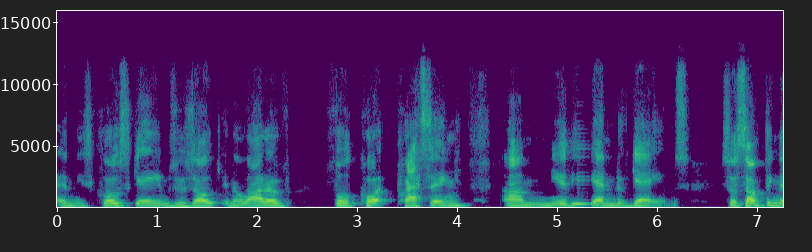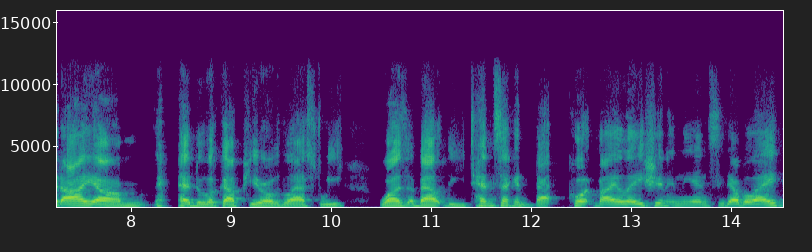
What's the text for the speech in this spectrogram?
and these close games result in a lot of full court pressing um, near the end of games. So, something that I um, had to look up here over the last week was about the 10 second backcourt violation in the NCAA,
